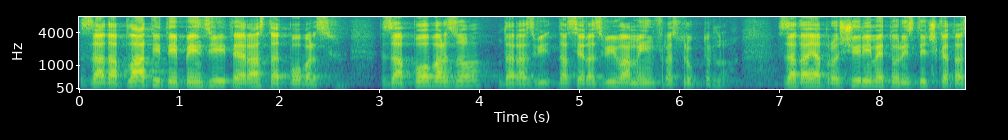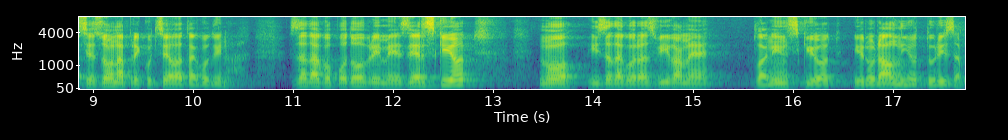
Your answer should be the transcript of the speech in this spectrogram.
За да платите и пензиите растат побрзо. За побрзо да, разви, да се развиваме инфраструктурно. За да ја прошириме туристичката сезона преку целата година за да го подобриме езерскиот, но и за да го развиваме планинскиот и руралниот туризам.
